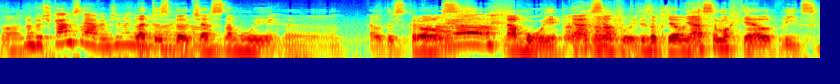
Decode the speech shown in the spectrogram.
No, No dočkám se, já vím, že není letos to, byl ale- čas na můj uh, Elder Scrolls. Jo. Na můj. No, Já no jsem, na tvůj, ty jsi ho chtěl. já jsem ho chtěl víc.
